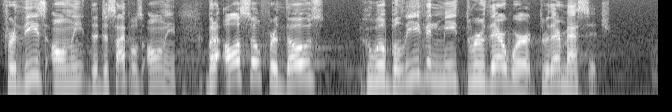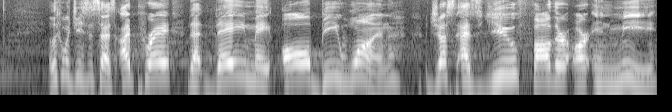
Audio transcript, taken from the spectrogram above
for these only, the disciples only, but also for those who will believe in me through their word, through their message. Look at what Jesus says I pray that they may all be one, just as you, Father, are in me,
